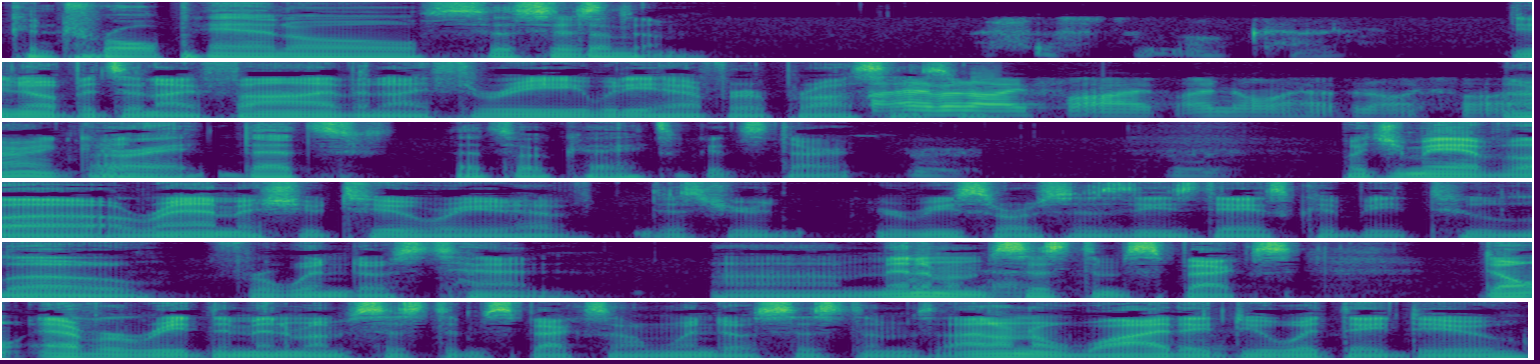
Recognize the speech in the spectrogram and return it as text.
control panel system. system. System. Okay. Do you know if it's an i5, an i3? What do you have for a processor? I have an i5. I know I have an i5. All right, good. All right, that's that's okay. It's a good start. But you may have a, a RAM issue too, where you have just your your resources these days could be too low for Windows 10. Um, minimum system specs. Don't ever read the minimum system specs on Windows systems. I don't know why they do what they do,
